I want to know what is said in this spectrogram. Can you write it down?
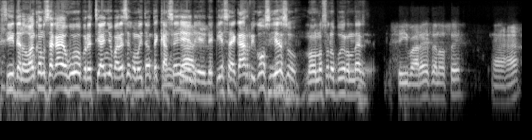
Sí, te lo dan cuando se acabe el juego, pero este año parece como hay tanta escasez de piezas de carro y cosas y eso. No, no se lo pudieron dar. Sí, parece, no sé. Ajá.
